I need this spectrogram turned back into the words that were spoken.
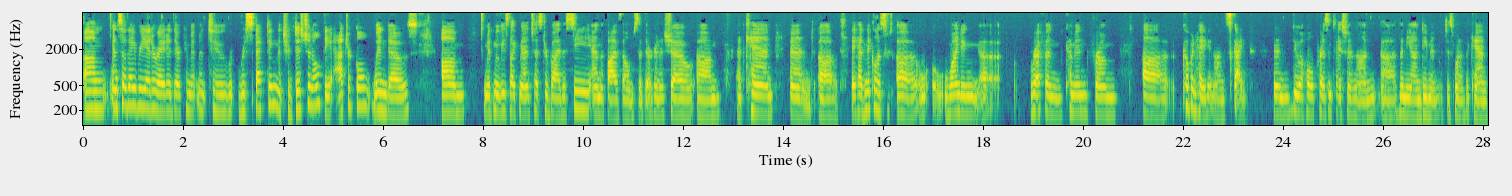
Um, and so they reiterated their commitment to re- respecting the traditional theatrical windows. Um, with movies like Manchester by the Sea and the five films that they're going to show um, at Cannes. And uh, they had Nicholas uh, Winding uh, Refn come in from uh, Copenhagen on Skype and do a whole presentation on uh, the Neon Demon, which is one of the Cannes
